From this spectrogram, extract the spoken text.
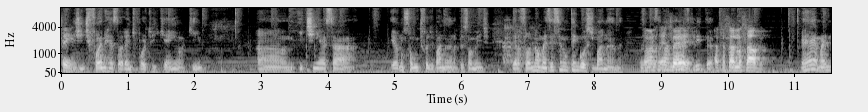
Sim. A gente foi no restaurante porto-riquenho aqui um, e tinha essa. Eu não sou muito fã de banana, pessoalmente. E ela falou: Não, mas esse não tem gosto de banana. Não, essa banana é frita. A pessoa não sabe. É, mas,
